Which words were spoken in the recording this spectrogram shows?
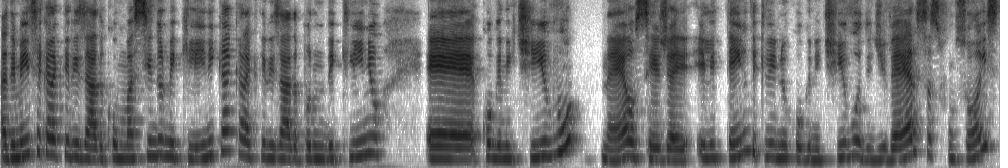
a demência é caracterizada como uma síndrome clínica, caracterizada por um declínio é, cognitivo, né? Ou seja, ele tem um declínio cognitivo de diversas funções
